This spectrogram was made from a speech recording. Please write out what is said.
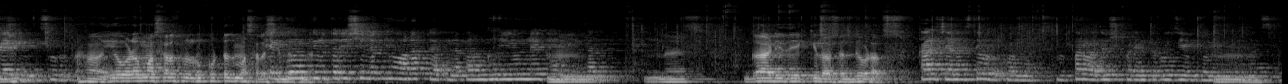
पॅकिंग सोडून. हा एवढा मसाला सोडून कुठंच मसाला एक शिल्लक दोन नाही. किलो तरी शिल्लक ठेवावा लागतो आपल्याला कारण घरी येऊन लई फॅमिली झाली. नाही गाडीत एक किलो असेल तेवढाच. कालच्यानंच तेवढं कोण नाही. परवा दिवशीपर्यंत रोज एक दोन माणसं बसवतो.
